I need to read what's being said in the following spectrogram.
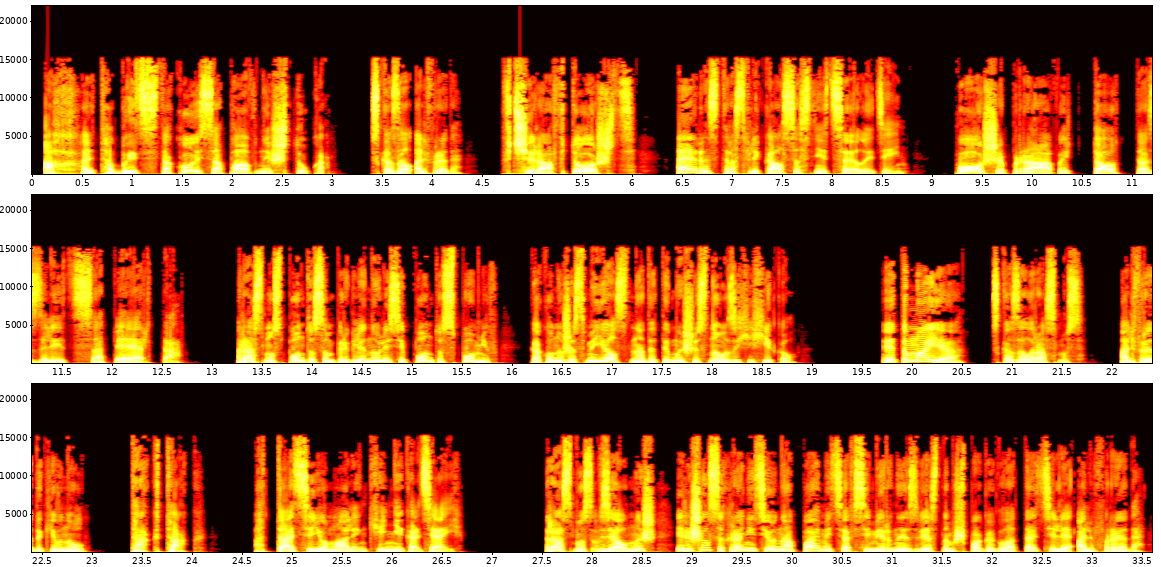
«Ах, это быть такой запавной штука!» — сказал Альфреда. «Вчера в дождь Эрнст развлекался с ней целый день. Поше правый, тот-то злится Перта». Расмус с Понтусом переглянулись, и Понтус, вспомнив, как он уже смеялся над этой мышью, снова захихикал. «Это моя», — сказал Расмус. Альфреда кивнул. «Так-так, отдать ее маленький негодяй». Расмус взял мышь и решил сохранить ее на память о всемирно известном шпагоглотателе Альфреда.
